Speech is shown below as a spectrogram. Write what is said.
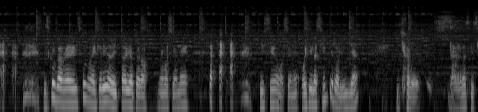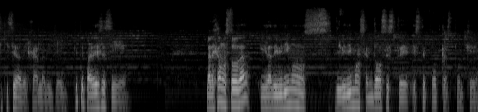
discúlpame, discúlpame, querido auditorio, pero me emocioné. sí, sí, me emocioné. Oye, la siguiente rolilla. Híjole, la verdad es que sí quisiera dejarla, DJ. ¿Qué te parece si la dejamos toda y la dividimos, dividimos en dos este, este podcast? Porque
